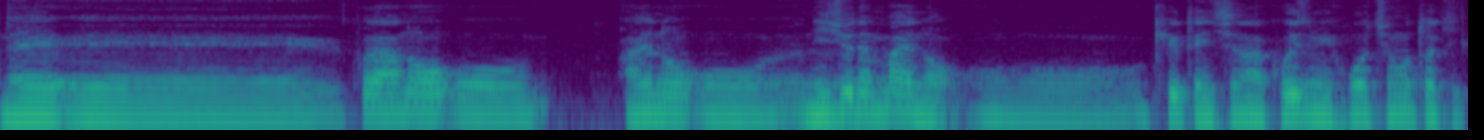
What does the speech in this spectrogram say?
でえー、これあのあれの20年前の9.17小泉訪朝の時、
